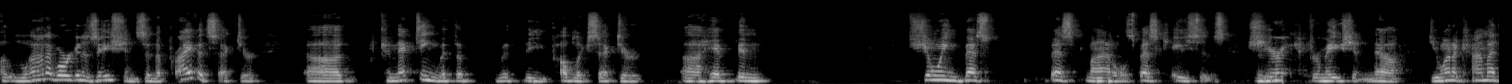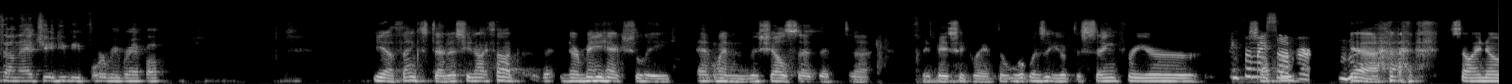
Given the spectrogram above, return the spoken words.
a lot of organizations in the private sector connecting with the, with the public sector have been showing best best models, best cases, mm-hmm. sharing mm -hmm. information. Now, do you want to comment on that, JD, before we wrap up? Yeah, thanks, Dennis. You know, I thought there may actually, and when Michelle said that uh, they basically have to, what was it? You have to sing for your sing for supper? my supper. Mm -hmm. Yeah. so I know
